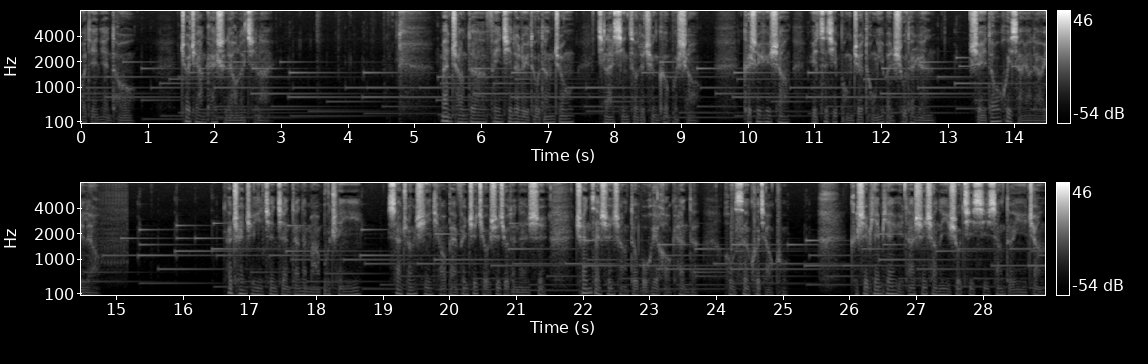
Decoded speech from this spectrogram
我点点头，就这样开始聊了起来。漫长的飞机的旅途当中，起来行走的乘客不少，可是遇上与自己捧着同一本书的人，谁都会想要聊一聊。他穿着一件简单的麻布衬衣，下装是一条百分之九十九的男士穿在身上都不会好看的红色阔脚裤，可是偏偏与他身上的艺术气息相得益彰，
